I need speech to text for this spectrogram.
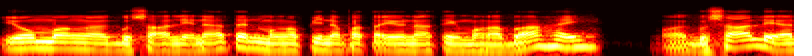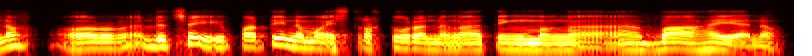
Yung mga gusali natin mga pinapatayo nating mga bahay mga gusali ano? Or let's say parte ng mga struktura ng ating mga bahay ano?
